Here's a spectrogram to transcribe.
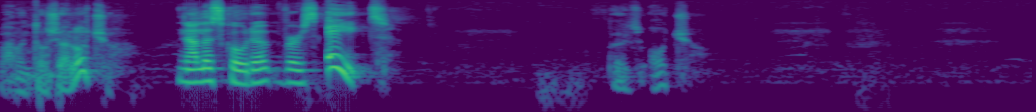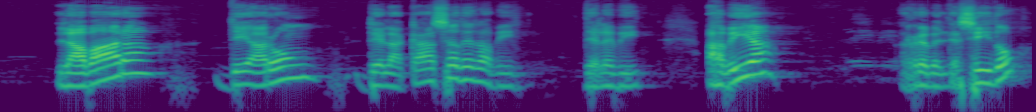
Vamos entonces al 8. Now let's go to verse 8. Verso 8. La vara de Aarón de la casa de David, de Leví, había rebeldecido,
